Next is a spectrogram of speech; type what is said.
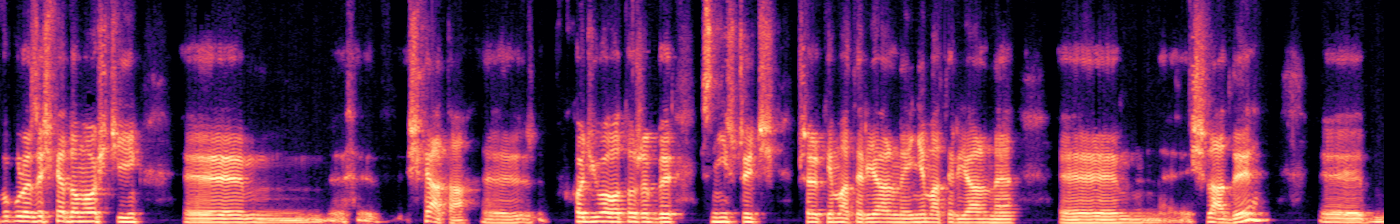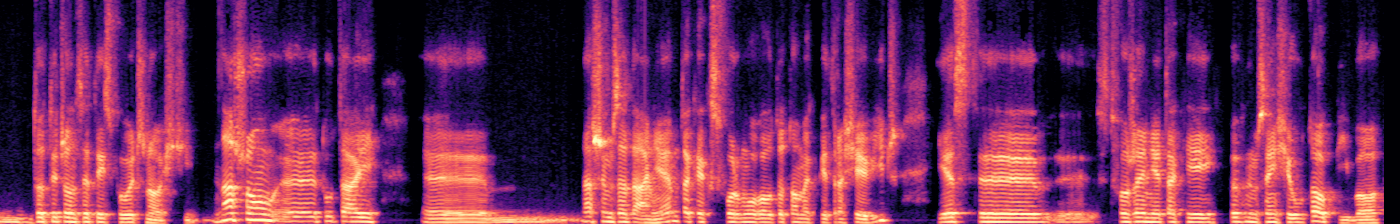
w ogóle ze świadomości e, świata. Chodziło o to, żeby zniszczyć wszelkie materialne i niematerialne ślady dotyczące tej społeczności. Naszą tutaj naszym zadaniem, tak jak sformułował to Tomek Pietrasiewicz, jest y, y, stworzenie takiej w pewnym sensie utopii, bo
